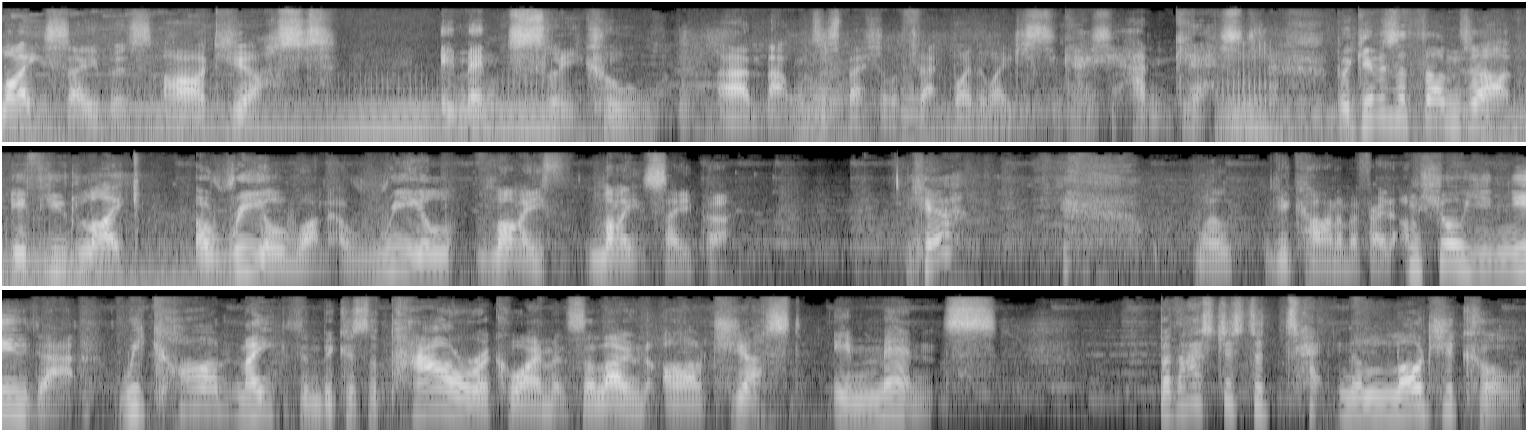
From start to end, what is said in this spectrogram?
lightsabers are just immensely cool. Um, that one's a special effect, by the way, just in case you hadn't guessed. But give us a thumbs up if you'd like a real one, a real life lightsaber. Yeah? Well, you can't, I'm afraid. I'm sure you knew that. We can't make them because the power requirements alone are just immense. But that's just a technological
